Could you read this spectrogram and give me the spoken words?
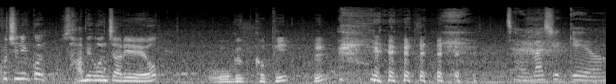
코치님 건 400원짜리예요. 5급 커피? 응? 잘 마실게요.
